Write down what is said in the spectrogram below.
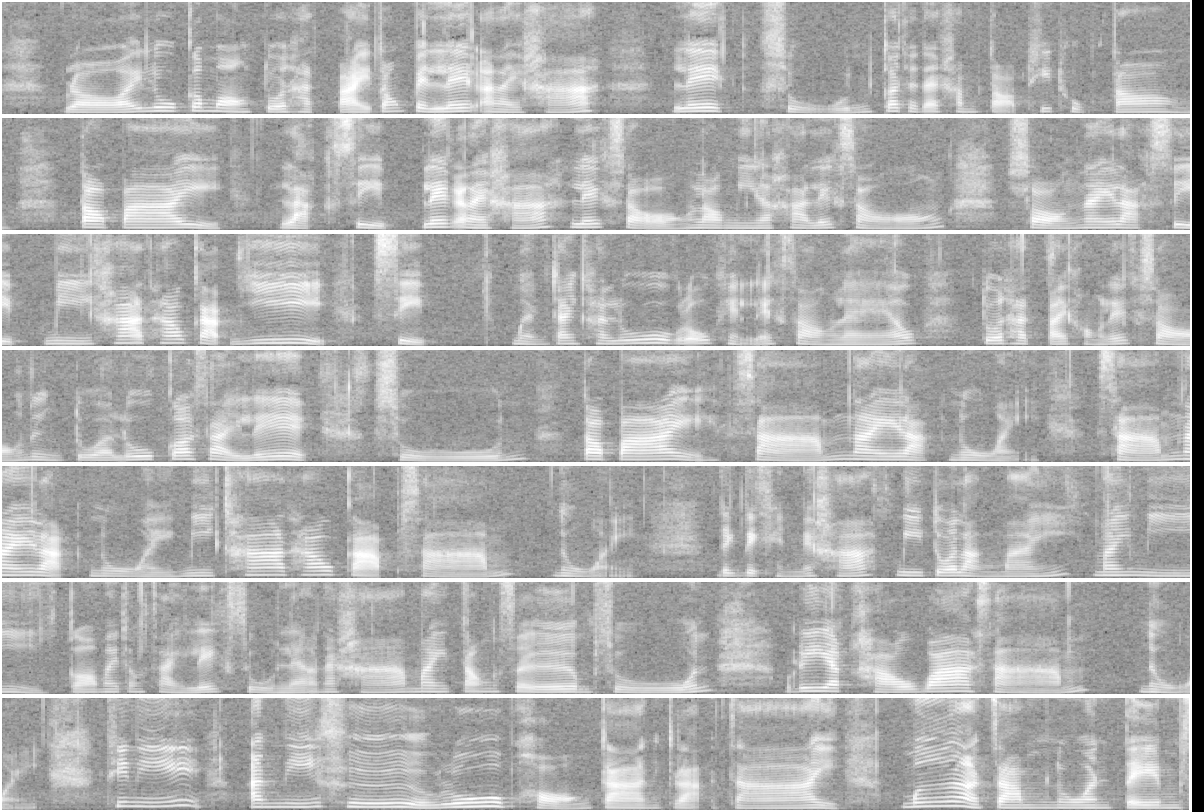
ร้อยลูกก็มองตัวถัดไปต้องเป็นเลขอะไรคะ เลข 0 ก็จะได้คำตอบที่ถูกต้อง ต่อไป หลัก 10 เลขอะไรคะ เลข 2 เรามีแล้วค่ะ เลข 2 2 ในหลัก 10 มีค่าเท่ากับ 20 เหมือนกันค่ะลูก ลูกเห็นเลข 2 แล้ว ตัวถัดไปของเลข 2 1 ตัวลูกก็ใส่เลข 0 ต่อไป 3 ในหลักหน่วย 3 ในหลักหน่วย มีค่าเท่ากับ 3 หน่วย เด็กๆเห็นไหมคะ มีตัวหลังไหม ไม่มี ก็ไม่ต้องใส่เลข0แล้วนะคะ ไม่ต้องเสริม0เรียกเขาว่า 3 หน่วย ทีนี้อันนี้คือรูปของการกระจาย เมื่อจำนวนเต็ม 3,523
